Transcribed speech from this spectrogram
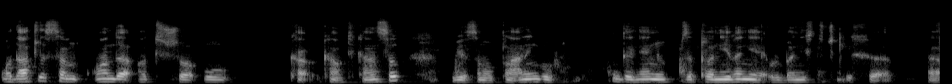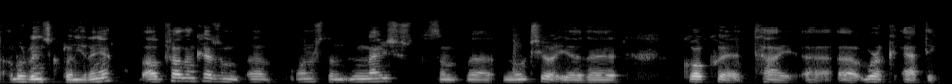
odatle sam onda otišao u County Council, bio sam u planingu, u deljenju za planiranje urbanističkih, uh, urbanističkog planiranja. Ali pravo da vam kažem, uh, ono što najviše što sam naučio je da je koliko je taj work ethic,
